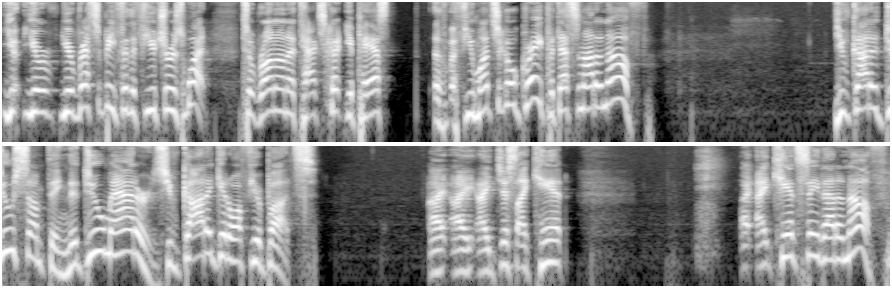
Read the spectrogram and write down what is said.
your, your, your recipe for the future is what? To run on a tax cut you passed a, a few months ago? Great, but that's not enough. You've got to do something. The do matters. You've got to get off your butts. I, I, I just I can't I, I can't say that enough.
